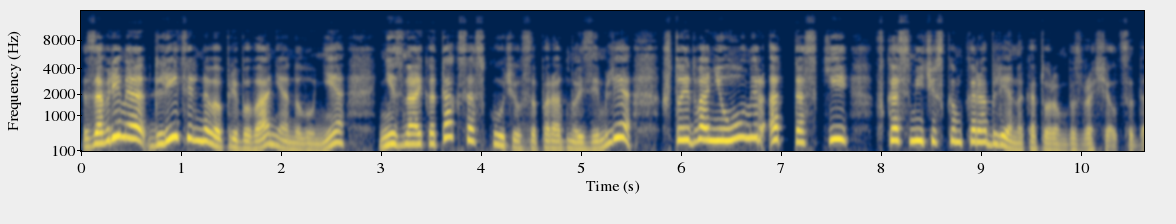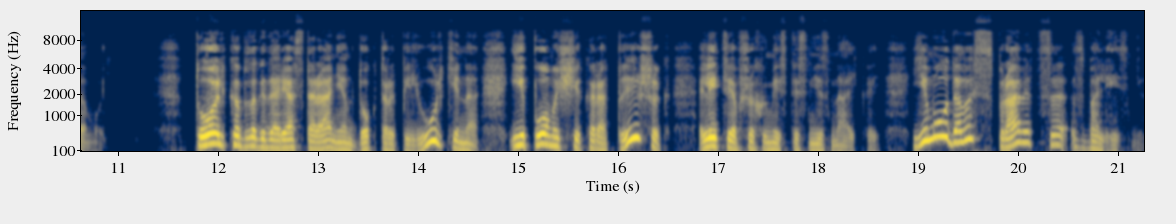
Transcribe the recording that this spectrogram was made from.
За время длительного пребывания на Луне Незнайка так соскучился по родной Земле, что едва не умер от тоски в космическом корабле, на котором возвращался домой. Только благодаря стараниям доктора Пилюлькина и помощи коротышек, летевших вместе с Незнайкой, ему удалось справиться с болезнью.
